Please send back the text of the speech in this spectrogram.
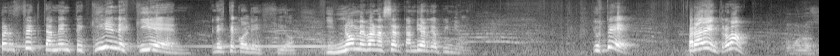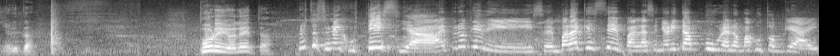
perfectamente quién es quién en este colegio. Y no me van a hacer cambiar de opinión. Y usted, para adentro, vamos. ¿Cómo no, señorita? Pobre Violeta. Pero esto es una injusticia. Ay, pero ¿qué dicen? Para que sepan, la señorita pura es lo más justo que hay.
